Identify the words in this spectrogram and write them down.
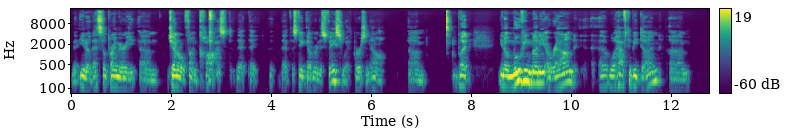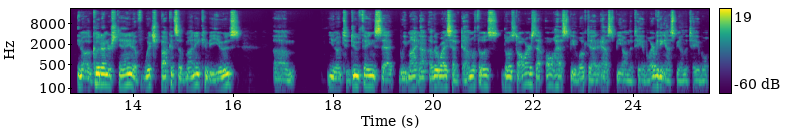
you know, that's the primary um, general fund cost that, that that the state government is faced with personnel. Um, but you know, moving money around uh, will have to be done. Um, you know a good understanding of which buckets of money can be used um, you know to do things that we might not otherwise have done with those those dollars that all has to be looked at it has to be on the table everything has to be on the table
